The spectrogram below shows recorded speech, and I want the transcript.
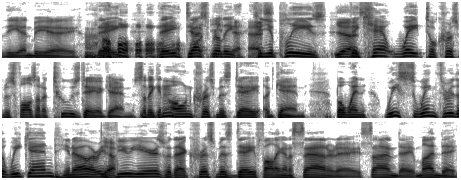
The NBA. They they desperately. yes. Can you please? Yes. They can't wait till Christmas falls on a Tuesday again, so they can Mm-hmm. own Christmas Day again. But when we swing through the weekend, you know, every Yeah. few years with that Christmas Day falling on a Saturday, Sunday, Monday,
